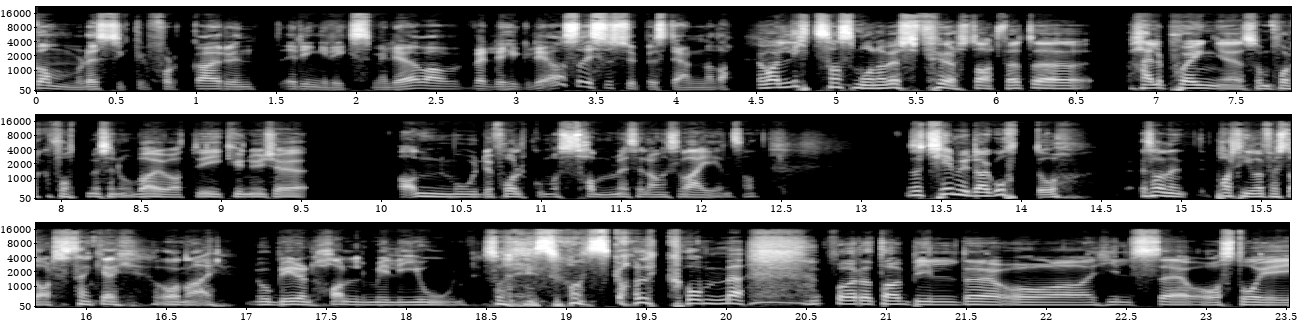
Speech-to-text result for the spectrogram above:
gamle sykkelfolka rundt Ringeriksmiljøet. var veldig hyggelig, Og så disse superstjernene, da. Jeg var litt sånn smånervøs før start, for at uh, hele poenget som folk har fått med seg nå, var jo at vi kunne ikke anmode folk om å samle seg langs veien. sant? Men så kommer jo Dag Otto sånn et par timer før start, så tenker jeg å nei, nå blir det en halv million som, som skal komme for å ta bilde og hilse og stå i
